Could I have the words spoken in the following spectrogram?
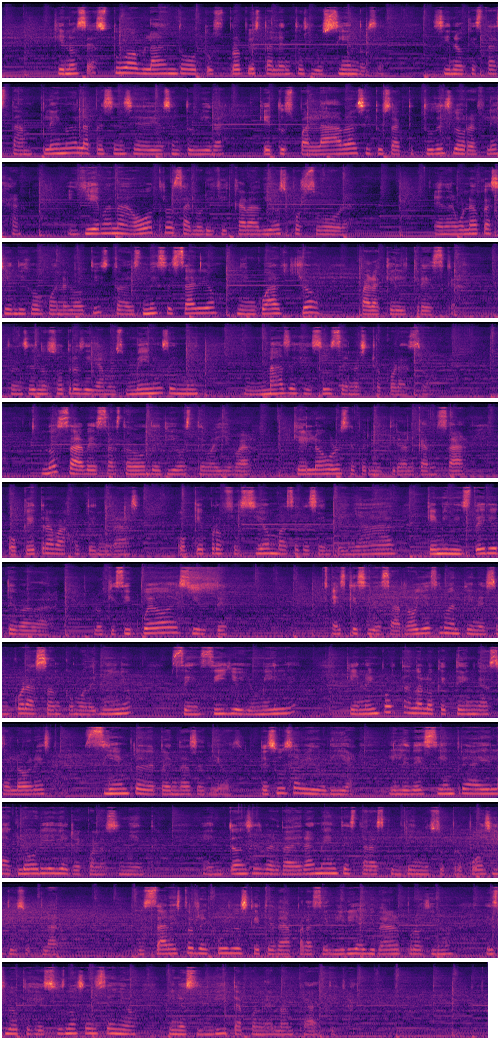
que no seas tú hablando o tus propios talentos luciéndose, sino que estás tan pleno de la presencia de Dios en tu vida que tus palabras y tus actitudes lo reflejan y llevan a otros a glorificar a Dios por su obra. En alguna ocasión dijo Juan el Bautista, es necesario menguar yo para que Él crezca. Entonces nosotros digamos menos de mí y más de Jesús en nuestro corazón. No sabes hasta dónde Dios te va a llevar, qué logros te permitirá alcanzar o qué trabajo tendrás o qué profesión vas a desempeñar, qué ministerio te va a dar. Lo que sí puedo decirte es que si desarrollas y mantienes un corazón como de niño, sencillo y humilde, que no importando lo que tengas o logres, siempre dependas de Dios, de su sabiduría y le des siempre a Él la gloria y el reconocimiento. Entonces verdaderamente estarás cumpliendo su propósito y su plan. Usar estos recursos que te da para servir y ayudar al prójimo es lo que Jesús nos enseñó y nos invita a ponerlo en práctica.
